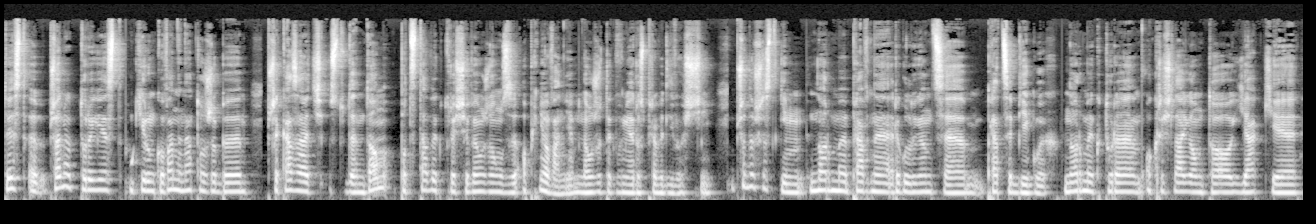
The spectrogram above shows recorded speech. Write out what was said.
To jest e, przedmiot, który jest ukierunkowany na to, żeby przekazać studentom podstawy, które się wiążą z opiniowaniem na użytek wymiaru sprawiedliwości. Przede wszystkim normy prawne regulujące pracę biegłych, normy, które określają to, jakie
